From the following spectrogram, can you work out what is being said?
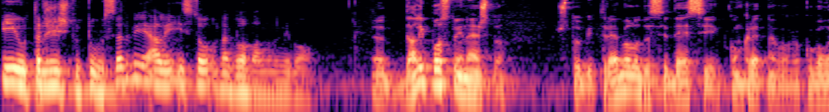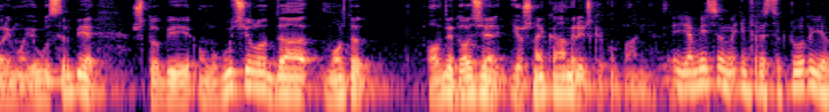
i u tržištu tu u Srbiji, ali isto na globalnom nivou. E, da li postoji nešto što bi trebalo da se desi, konkretno evo, ako govorimo o jugu Srbije, što bi omogućilo da možda ovde dođe još neka američka kompanija? Ja mislim infrastruktura je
